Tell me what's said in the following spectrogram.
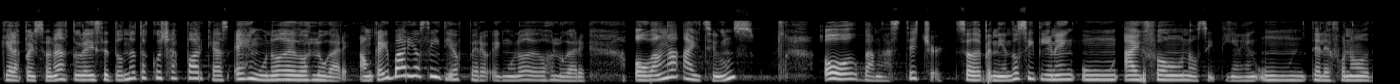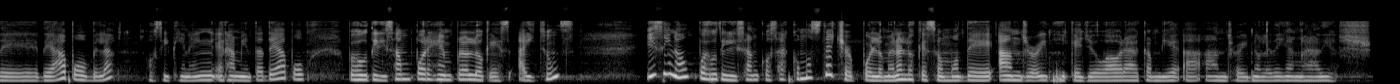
que las personas, tú le dices, ¿dónde tú escuchas podcast? Es en uno de dos lugares. Aunque hay varios sitios, pero en uno de dos lugares. O van a iTunes o van a Stitcher. So, dependiendo si tienen un iPhone o si tienen un teléfono de, de Apple. O si tienen herramientas de Apple, pues utilizan, por ejemplo, lo que es iTunes. Y si no, pues utilizan cosas como Stitcher, por lo menos los que somos de Android que yo ahora cambié a Android, no le digan a nadie. Shh.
